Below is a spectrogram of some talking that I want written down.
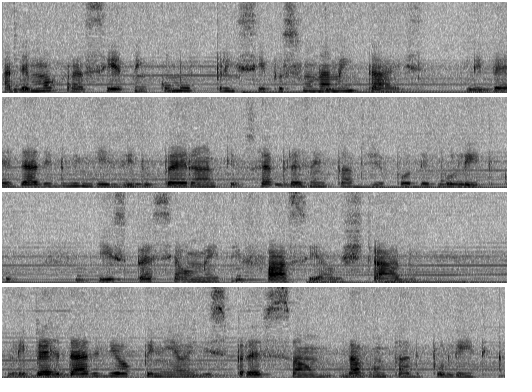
A democracia tem como princípios fundamentais liberdade do indivíduo perante os representantes de poder político e especialmente face ao Estado, liberdade de opinião e de expressão da vontade política,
